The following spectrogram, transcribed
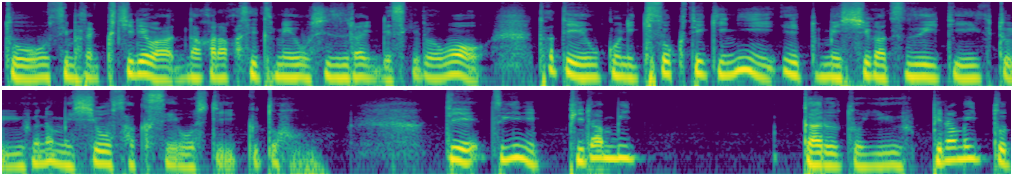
と、すいません、口ではなかなか説明をしづらいんですけども、縦横に規則的に、えっと、メッシュが続いていくというふうなメッシュを作成をしていくと。で、次にピラミッダルという、ピラミッド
